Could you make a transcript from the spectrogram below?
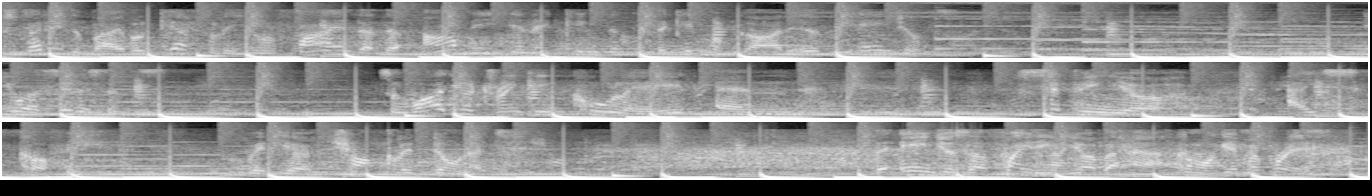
You study the Bible carefully, you'll find that the army in a kingdom, in the kingdom of God, is the angels. You are citizens. So while you're drinking Kool-Aid and sipping your iced coffee with your chocolate donut, the angels are fighting on your behalf. Come on, give them a praise.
